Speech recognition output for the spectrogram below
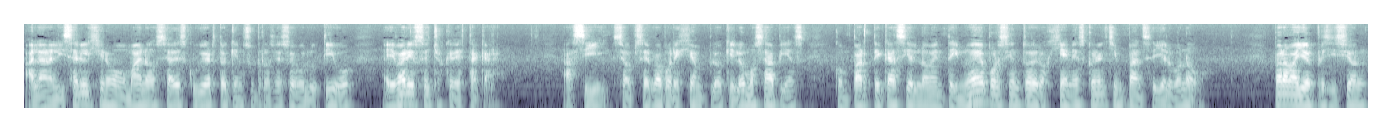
Al analizar el genoma humano se ha descubierto que en su proceso evolutivo hay varios hechos que destacar. Así, se observa, por ejemplo, que el Homo sapiens comparte casi el 99% de los genes con el chimpancé y el bonobo. Para mayor precisión,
